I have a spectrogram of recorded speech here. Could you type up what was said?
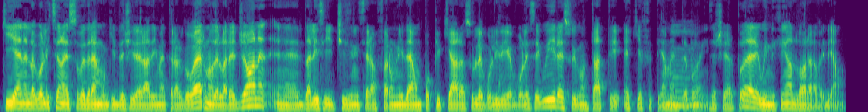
chi è nella coalizione adesso vedremo chi deciderà di mettere al governo della regione, eh, da lì si, ci si inizierà a fare un'idea un po' più chiara sulle politiche che vuole seguire, sui contatti e chi effettivamente mm. poi eserciterà il potere, quindi fino allora vediamo.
